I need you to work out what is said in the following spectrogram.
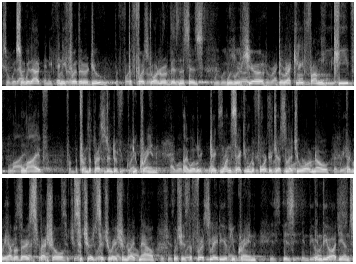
So without any further ado, the first order of business is we will hear directly from Kiev live from the, from the President of Ukraine. I will, I will take one second before to just let you all know that we have a very special situ situation right now, which is the First Lady of Ukraine is in the audience,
